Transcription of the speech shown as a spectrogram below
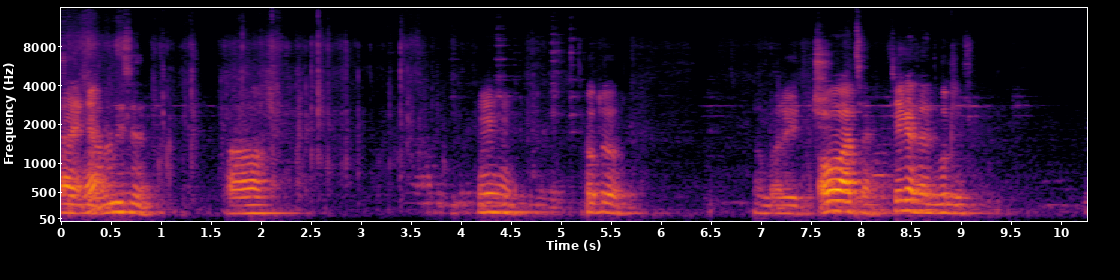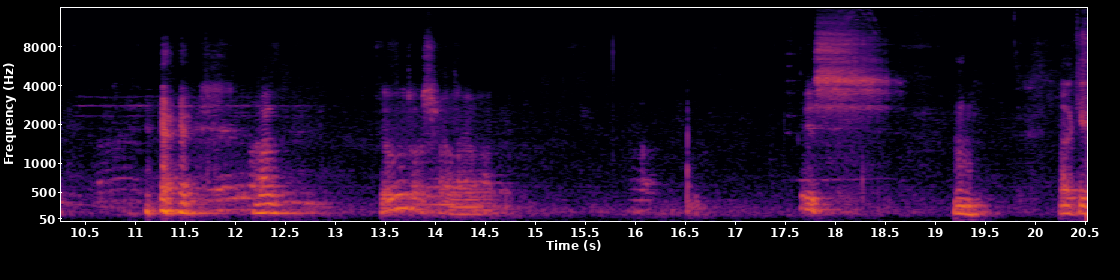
তাই না? ও। হুম হুম। কত? ও আচ্ছা ঠিক আছে শালা। ইস হুম আর কি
